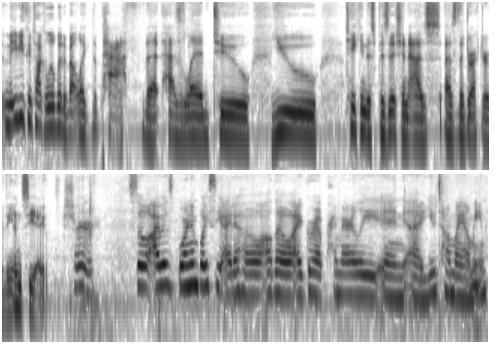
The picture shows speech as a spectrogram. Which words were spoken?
Maybe you can talk a little bit about like the path that has led to you taking this position as as the director of the NCA. Sure. So I was born in Boise, Idaho, although I grew up primarily in uh, Utah, Wyoming.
